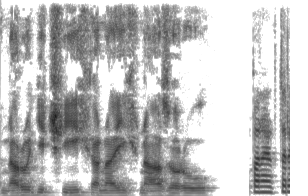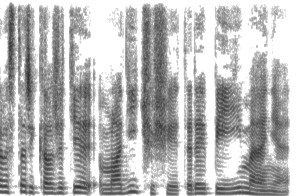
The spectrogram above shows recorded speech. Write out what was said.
na rodičích a na jejich názoru Pane doktore, vy jste říkal, že ti mladí Češi tedy pijí méně.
